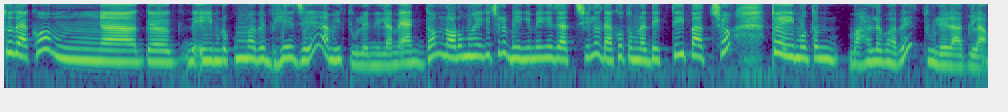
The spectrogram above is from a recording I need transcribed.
তো দেখো এইরকমভাবে ভেজে আমি তুলে নিলাম। একদম নরম হয়ে গেছিল, ভেঙে ভেঙে যাচ্ছিল। দেখো, তোমরা দেখতেই পাচ্ছ। তো এই মতন ভালোভাবে তুলে রাখলাম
